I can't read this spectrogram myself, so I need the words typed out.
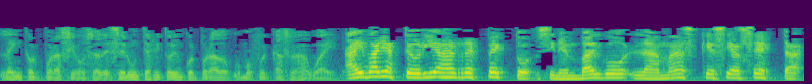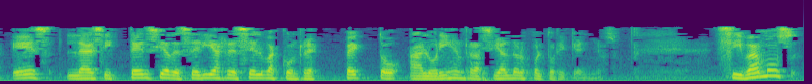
la incorporación, o sea, de ser un territorio incorporado como fue el caso de Hawái? Hay varias teorías al respecto, sin embargo, la más que se acepta es la existencia de serias reservas con respecto al origen racial de los puertorriqueños. Si vamos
